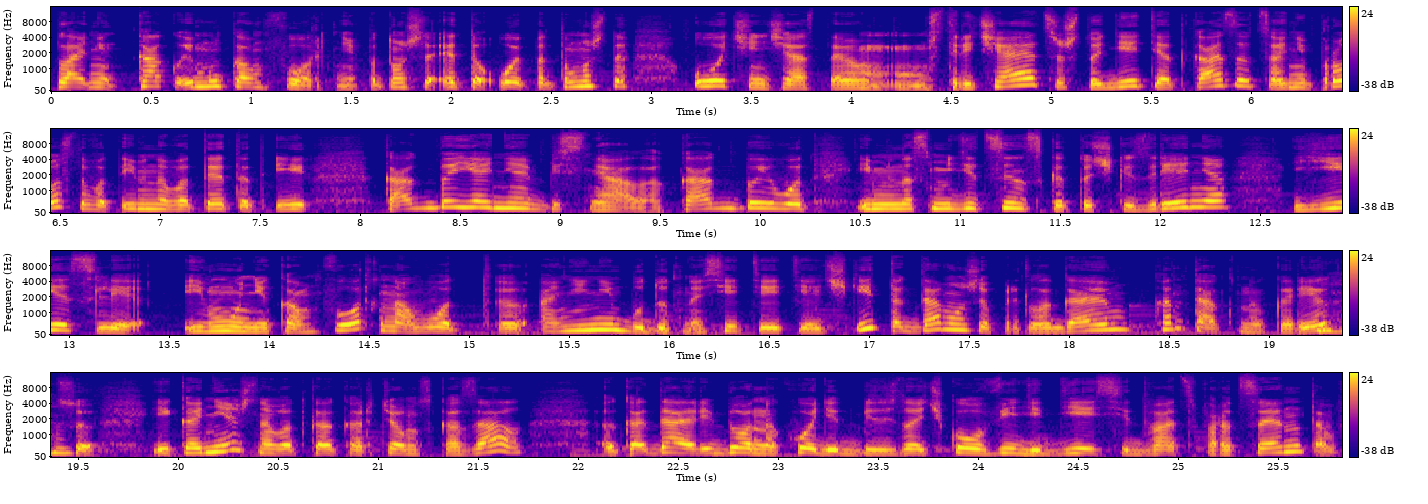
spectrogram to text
плане, как ему комфортнее, потому что это, ой, потому что очень часто встречается, что дети отказываются, они просто вот именно вот этот, и как бы я ни объясняла, как бы вот именно с медицинской точки зрения, если ему некомфортно, вот э, они не будут носить эти очки, тогда мы уже предлагаем контактную коррекцию. Угу. И, конечно, вот как Артем сказал, когда ребенок ходит без очков, видит 10-20%,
